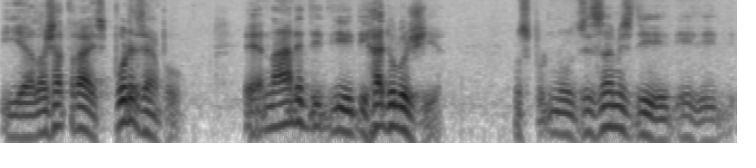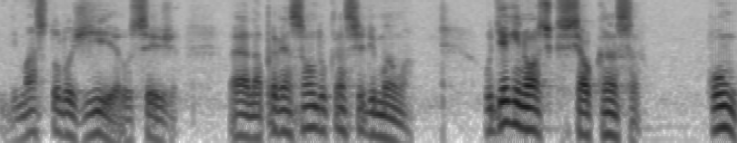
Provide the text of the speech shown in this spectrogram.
E ela já traz, por exemplo, é, na área de, de, de radiologia, nos, nos exames de, de, de, mastologia, ou seja, é, na prevenção do câncer de mama. O diagnóstico que se alcança com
